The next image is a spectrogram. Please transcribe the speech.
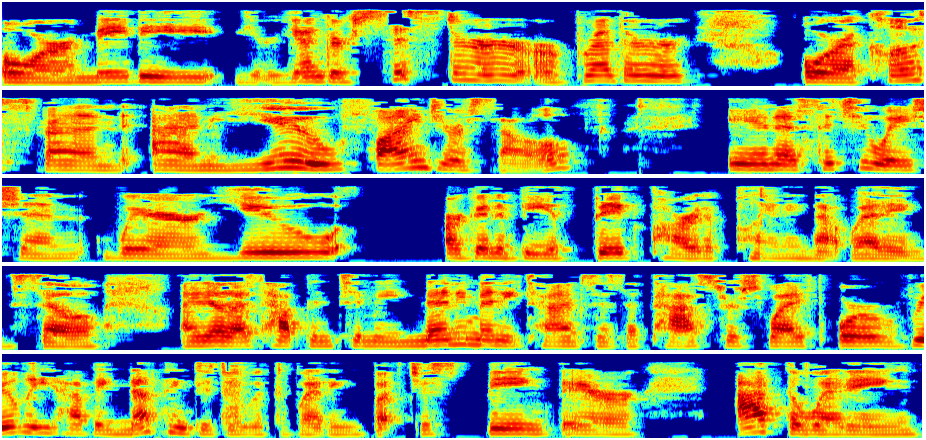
or maybe your younger sister or brother or a close friend and you find yourself in a situation where you are going to be a big part of planning that wedding. So I know that's happened to me many, many times as a pastor's wife or really having nothing to do with the wedding, but just being there at the wedding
